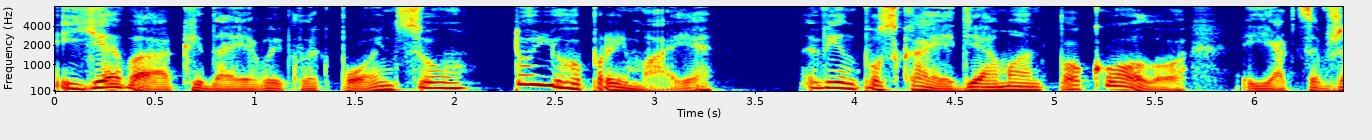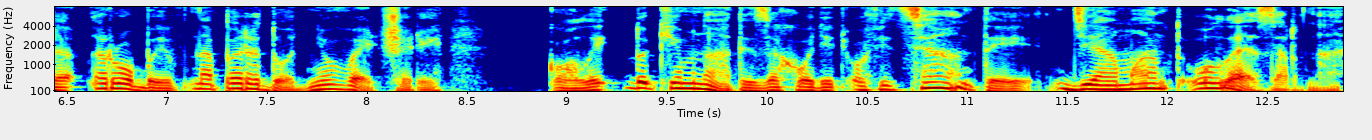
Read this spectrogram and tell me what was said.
Єва кидає виклик Пойнцу, той його приймає. Він пускає діамант по колу, як це вже робив напередодні ввечері. Коли до кімнати заходять офіціанти, діамант у лезерна.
